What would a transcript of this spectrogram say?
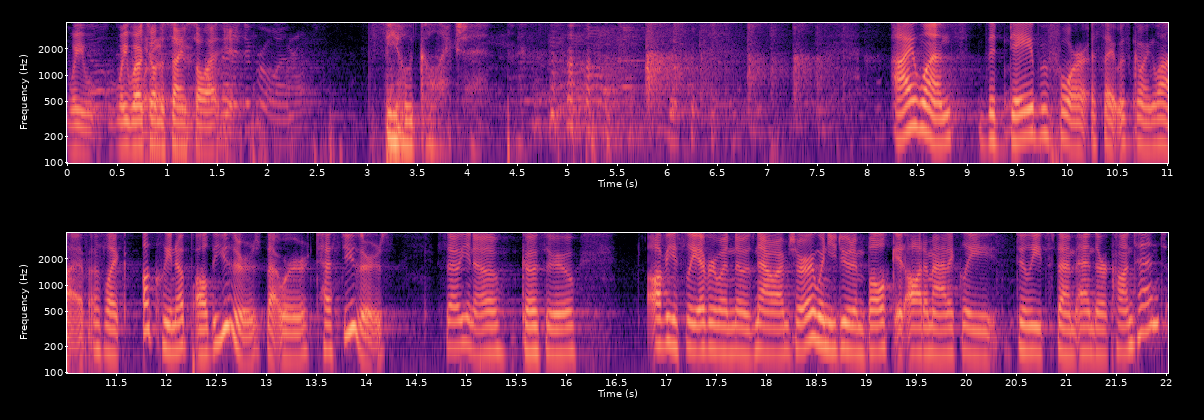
we, we worked on the same site. Yeah. different one. Field collection. I once, the day before a site was going live, I was like, I'll clean up all the users that were test users. So, you know, go through. Obviously, everyone knows now, I'm sure, when you do it in bulk, it automatically deletes them and their content.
